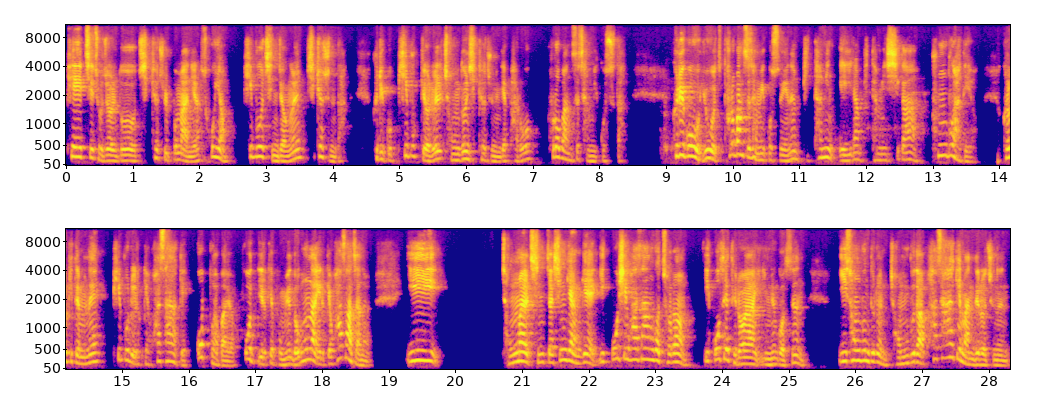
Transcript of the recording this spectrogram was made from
pH 조절도 시켜줄 뿐만 아니라 소염, 피부 진정을 시켜준다. 그리고 피부결을 정돈시켜주는 게 바로 프로방스 장미꽃수다. 그리고 요 프로방스 장미꽃수에는 비타민 A랑 비타민 C가 풍부하대요. 그렇기 때문에 피부를 이렇게 화사하게 꽃 봐봐요. 꽃 이렇게 보면 너무나 이렇게 화사하잖아요. 이 정말 진짜 신기한 게 이 꽃이 화사한 것처럼 이 꽃에 들어와 있는 것은 이 성분들은 전부 다 화사하게 만들어주는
